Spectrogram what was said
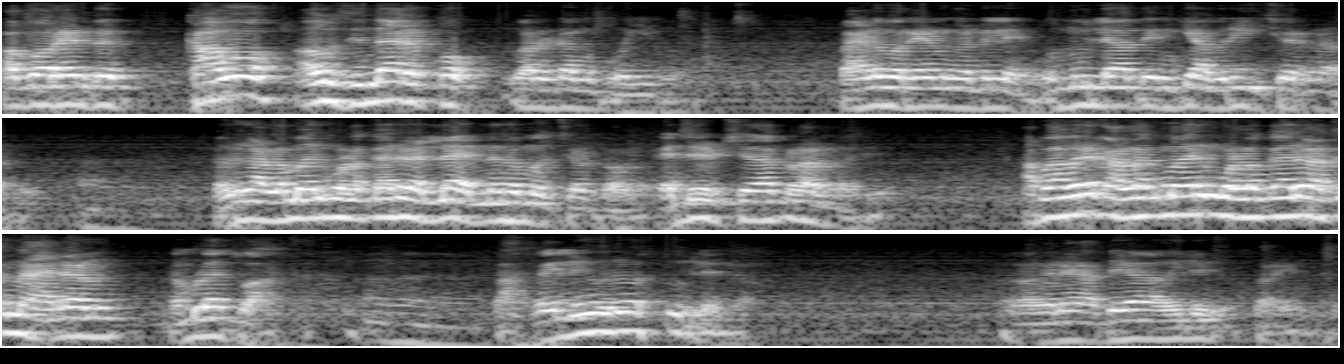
അപ്പോൾ കുറേ എടുത്ത് കാവോ അവർ ജിന്താരക്കോ എന്ന് പറഞ്ഞിട്ട് അങ്ങ് പോയിരുന്നു അപ്പം അയാൾ പറയാണ് കണ്ടില്ലേ ഒന്നുമില്ലാത്ത എനിക്ക് അവർ ഈശ്വരനാണ്. അവർ കള്ളന്മാരും കൊള്ളക്കാരും അല്ല എന്നെ സംബന്ധിച്ചിടത്തോളം. എന്റെ രക്ഷിതാക്കളാണ് അവർ അപ്പൊ അവരെ കള്ളന്മാരും കൊള്ളക്കാരും ആക്കുന്ന ആരാണ്? നമ്മളെ സ്വാർത്ഥ. അസലിൽ ഒരു വസ്തു ഇല്ലല്ലോ അങ്ങനെ അതേ അതിൽ പറയുന്നുണ്ട്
